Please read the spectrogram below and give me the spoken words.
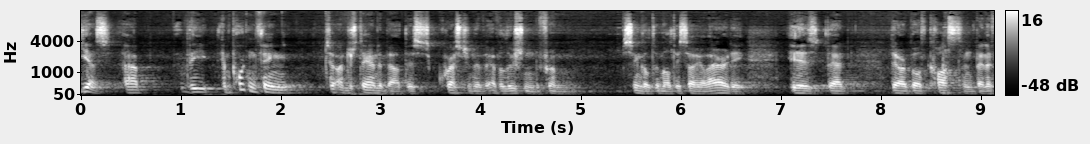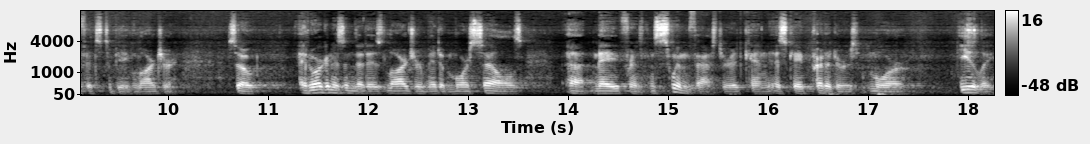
Yes. Uh, the important thing to understand about this question of evolution from single to multicellularity is that there are both costs and benefits to being larger. So, an organism that is larger, made of more cells, uh, may, for instance, swim faster. It can escape predators more easily.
